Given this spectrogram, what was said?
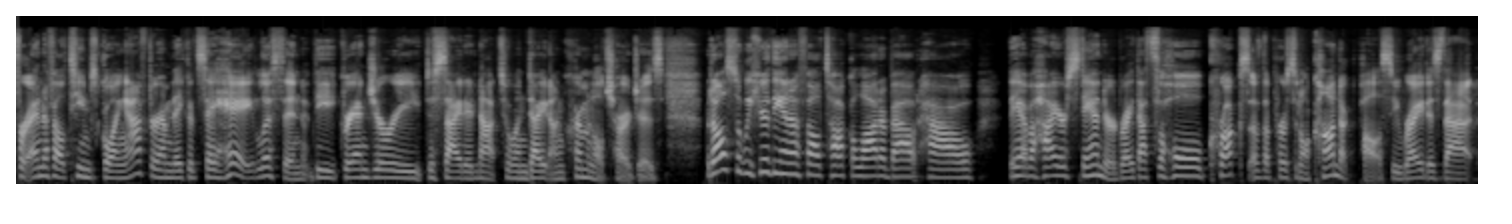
for NFL teams going after him, they could say, hey, listen, the grand jury decided not to indict on criminal charges. But also, we hear the NFL talk a lot about how they have a higher standard, right? That's the whole crux of the personal conduct policy, right? Is that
